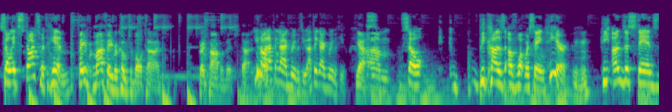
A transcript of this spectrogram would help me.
So it starts with him. Favorite, my favorite coach of all time, Gregg Popovich. Uh, You know what? I think I agree with you. I think I agree with you. Yes. Um, so because of what we're saying here, Mhm. he understands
